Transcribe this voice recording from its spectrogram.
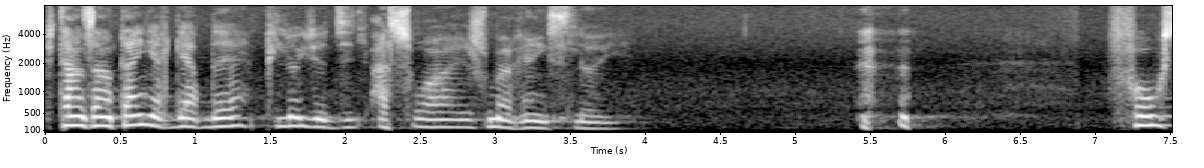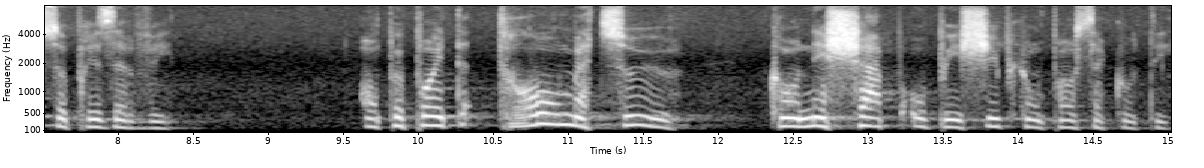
Puis de temps en temps, il regardait, puis là, il a dit soir, je me rince l'œil. faut se préserver. On ne peut pas être trop mature qu'on échappe au péché puis qu'on passe à côté.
